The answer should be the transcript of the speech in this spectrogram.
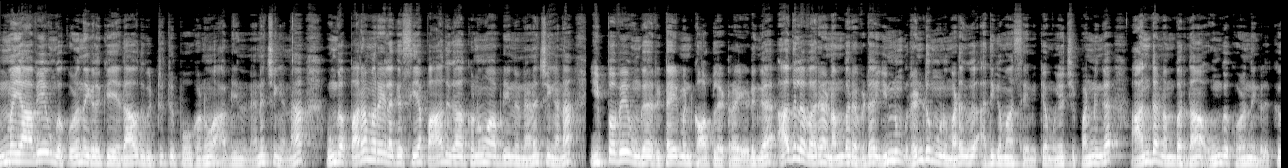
உண்மையாகவே உங்கள் குழந்தைகளுக்கு ஏதாவது விட்டுட்டு போகணும் அப்படின்னு நினச்சிங்கன்னா உங்கள் பரம்பரை லெகசியை பாதுகாக்கணும் அப்படின்னு நினச்சிங்கன்னா இப்போவே உங்கள் ரிட்டையர்மெண்ட் கால்குலேட்டரை எடுங்க. அதில் வர நம்பரை விட இன்னும் ரெண்டு மூணு மடங்கு அதிகமாக சேமிக்க முயற்சி பண்ணுங்கள் அந்த நம்பர் தான் உங்கள் குழந்தைங்களுக்கு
